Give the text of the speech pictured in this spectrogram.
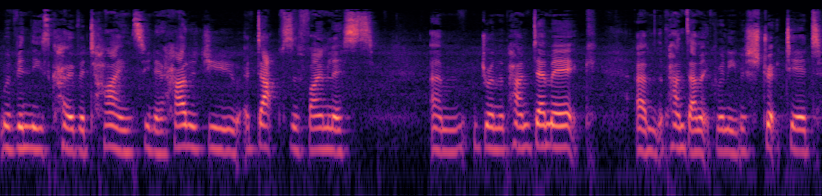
within these COVID times. You know, how did you adapt as a finalist um, during the pandemic? Um, the pandemic really restricted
